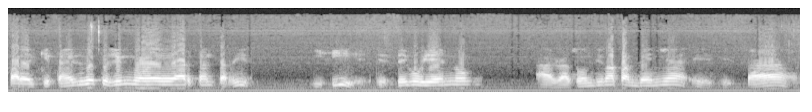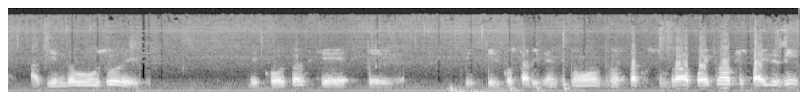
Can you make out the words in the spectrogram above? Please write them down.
para el que está en esa situación no debe dar tanta risa. Y sí, este gobierno, a razón de una pandemia, eh, está haciendo uso de, de cosas que, el costarricense no, no está acostumbrado. Puede que en otros países sí,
